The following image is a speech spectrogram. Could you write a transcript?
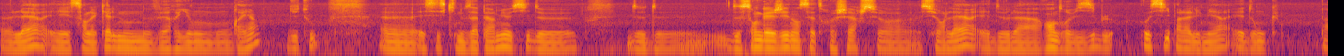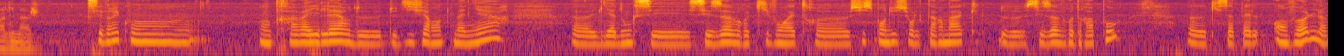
euh, l'air et sans laquelle nous ne verrions rien du tout. et c'est ce qui nous a permis aussi de, de, de, s'engager dans cette recherche sur, sur l'air et de la rendre visible aussi par la lumière et donc par l'image. C'est vrai qu'on on travaille l'air de, de différentes manières. Euh, il y a donc ces, œuvres qui vont être euh, suspendues sur le tarmac de ces œuvres drapeaux euh, qui s'appellent Envol,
